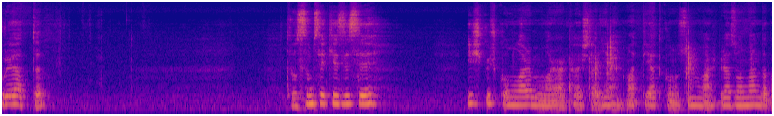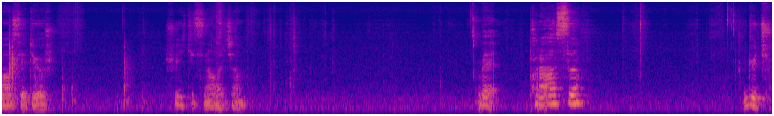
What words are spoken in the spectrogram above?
Buraya attım. Tılsım sekizlisi. İş güç konularım var arkadaşlar. Yine maddiyat konusum var. Biraz ondan da bahsediyor. Şu ikisini alacağım. Ve parası güç.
